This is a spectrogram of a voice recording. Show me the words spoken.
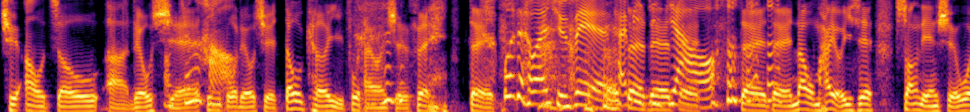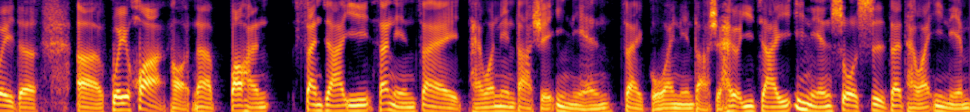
去澳洲啊、呃、留学、英国留学都可以付台湾学费。对，付台湾学费，台币 计价哦。对，对对，那我们还有一些双联学位的呃规划，好，那包含。三加一，三年在台湾念大学，一年在国外念大学，还有一加一，一年硕士在台湾，一年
